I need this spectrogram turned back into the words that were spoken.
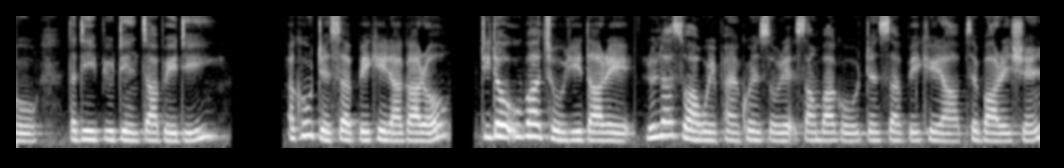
ကိုတတိပြုတင်ကြပေသည်အခုတင်ဆက်ပေးခဲ့တာကတော့တီတုတ်ဥပချိုရေးသားတဲ့လွတ်လပ်စွာဝေဖန်ခွင့်ဆိုတဲ့ဆောင်းပါးကိုတင်ဆက်ပေးခဲ့တာဖြစ်ပါရဲ့ရှင်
